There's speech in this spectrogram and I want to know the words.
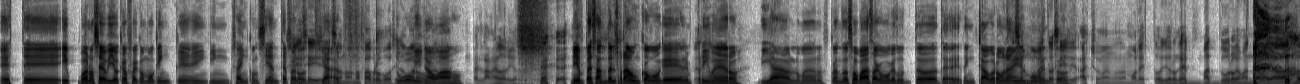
Este, y bueno, se vio que fue como que in- in- in- o sea, inconsciente, pero sí, sí, ya, eso no, no fue a propósito. estuvo bien abajo. En verdad me dolió. ni empezando el round, como que en el primero. Diablo, mano. Cuando eso pasa, como que tú te, te, te encabronas en el momento. sí, acho, me, molestó. Yo creo que es el más duro que me han dado allá abajo.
